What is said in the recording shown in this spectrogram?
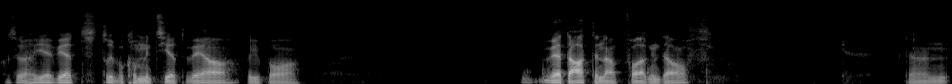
Also hier wird darüber kommuniziert, wer über wer Daten abfragen darf. Dann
